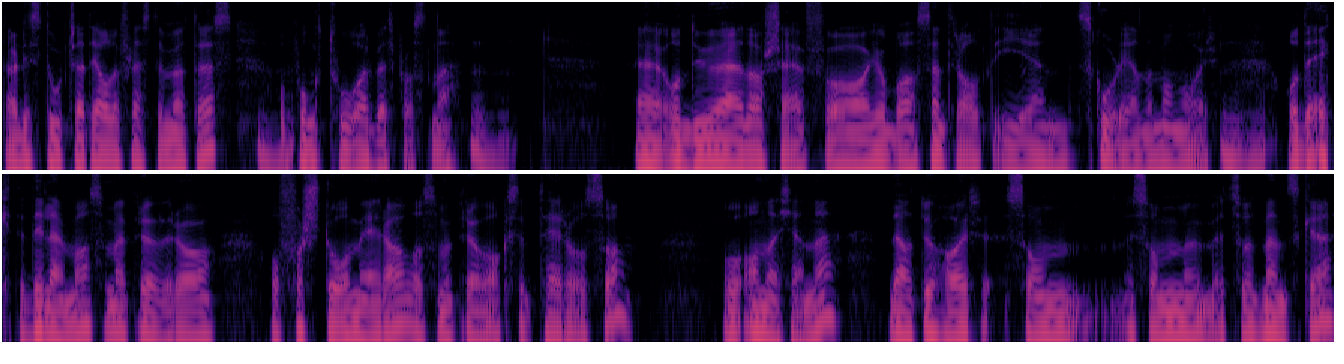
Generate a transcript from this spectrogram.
der de stort sett de aller fleste møtes. Og punkt to, arbeidsplassene. Eh, og du er da sjef og har jobba sentralt i en skole gjennom mange år. Mm. Og det ekte dilemmaet som jeg prøver å, å forstå mer av, og som jeg prøver å akseptere også, og anerkjenne, det er at du har som, som, et, som et menneske,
